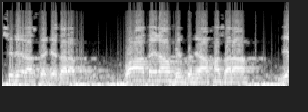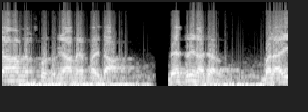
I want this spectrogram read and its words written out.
سیدھے راستے کے طرف۔ وہ آتے نا پھر دنیا خسنا دیا ہم نے اس کو دنیا میں فائدہ، بہترین اجر، بلائی۔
